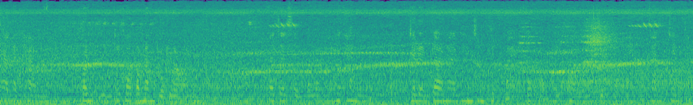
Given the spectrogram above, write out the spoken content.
พากันทำคนอื่นที่เขากำลังเดือดร้อน ก็จะเสริมบารมีให้ท่านเจริญก้าวหน้ายิ่งขึ้นขึ้นไปก็ขอให้ความรู้สึกต่อไปของท่านเช่นกัน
